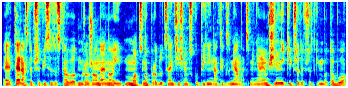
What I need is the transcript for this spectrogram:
E, teraz te przepisy zostały odmrożone, no i mocno producenci się skupili na tych zmianach. Zmieniają silniki przede wszystkim, bo to było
